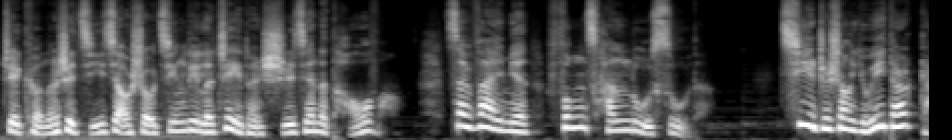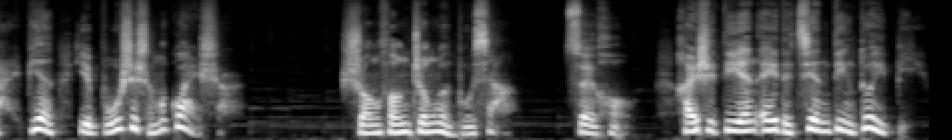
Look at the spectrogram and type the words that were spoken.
这可能是吉教授经历了这段时间的逃亡。在外面风餐露宿的，气质上有一点改变也不是什么怪事儿。双方争论不下，最后还是 DNA 的鉴定对比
